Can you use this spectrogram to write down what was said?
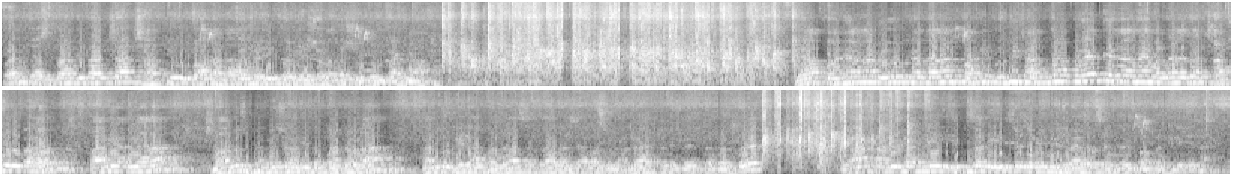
पण प्रस्थापितांच्या छाती उभा राहणारा गरीब परमेश्वरानं शोधून काढला. या पाण्याला विरोध करणारा पाणी पृथ्वीच्या अंतापर्यंत येणार नाही म्हणणाऱ्याचा छाती उभा राहून पाणी आणणारा माणूस परमेश्वराने तिथं पाठवला आणि तो गेल्या पंधरा सतरा वर्षापासून आम्ही प्रयत्न करतोय. या तालुक्यांनी इंच इंच जमीन भिजवायचा संकल्प आपण केलेला आहे.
